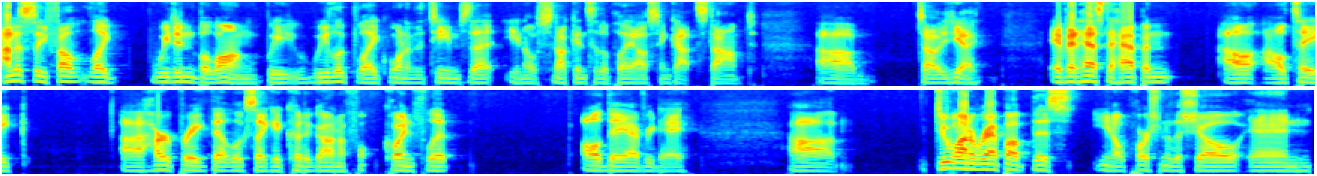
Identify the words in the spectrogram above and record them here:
honestly felt like we didn't belong. We we looked like one of the teams that you know snuck into the playoffs and got stomped. Um, so yeah, if it has to happen, I'll I'll take a heartbreak that looks like it could have gone a f- coin flip all day every day. Um, do want to wrap up this you know portion of the show and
